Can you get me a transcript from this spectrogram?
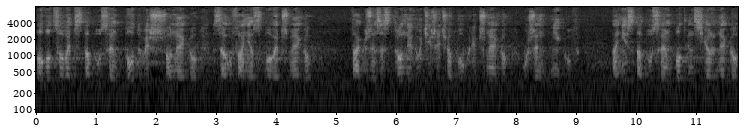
owocować statusem podwyższonego zaufania społecznego, także ze strony ludzi życia publicznego, urzędników, a nie statusem potencjalnego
